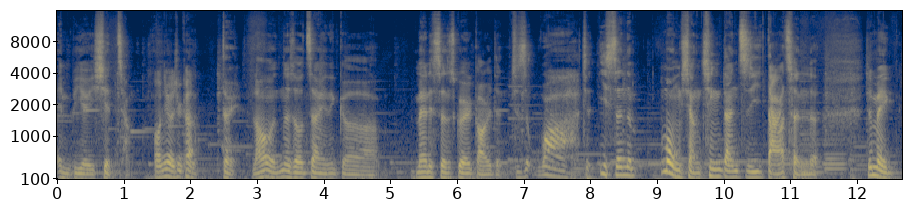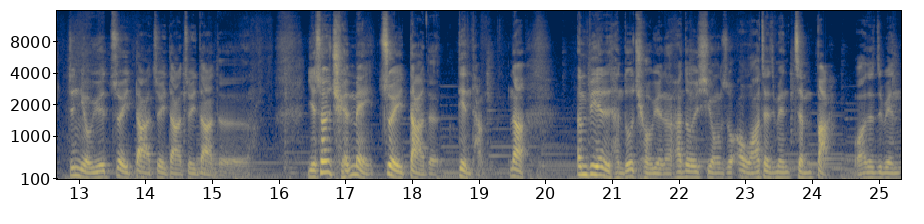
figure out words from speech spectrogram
NBA 现场。哦，你有去看？对，然后那时候在那个 Madison Square Garden，就是哇，这一生的梦想清单之一达成了。就美，就纽约最大、最大、最大的，也算是全美最大的殿堂。那 NBA 的很多球员呢，他都会希望说：“哦，我要在这边争霸，我要在这边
